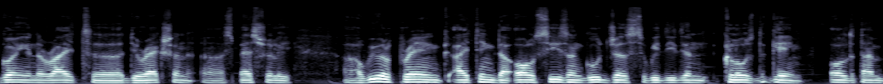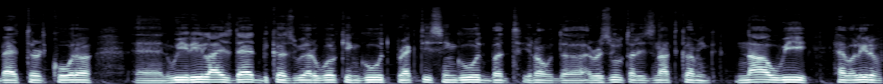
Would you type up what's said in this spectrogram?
going in the right uh, direction, uh, especially. Uh, we were playing, I think, the all season good. Just we didn't close the game all the time. Bad third quarter, and we realized that because we are working good, practicing good, but you know the result is not coming. Now we have a little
